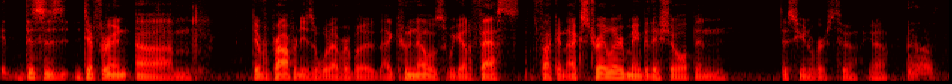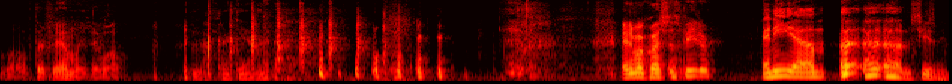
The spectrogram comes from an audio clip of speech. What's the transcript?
it- this is different, um, different properties or whatever. But like, who knows? We got a fast fucking X trailer. Maybe they show up in this universe too. You know? Uh, well, if they're family, they will. God damn it. Any more questions, Peter? Any um excuse me.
